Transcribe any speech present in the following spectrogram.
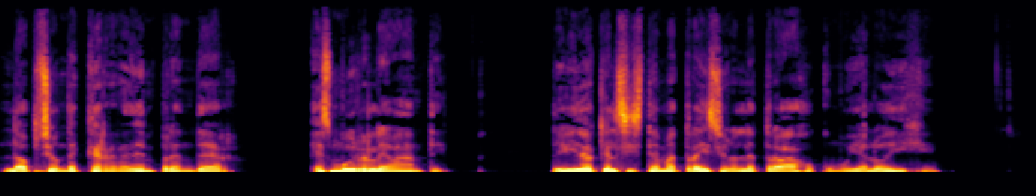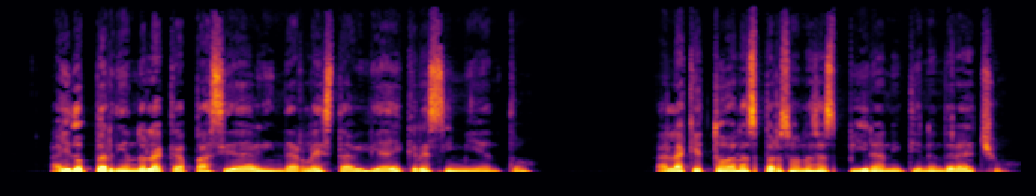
la opción de carrera de emprender es muy relevante, debido a que el sistema tradicional de trabajo, como ya lo dije, ha ido perdiendo la capacidad de brindar la estabilidad y crecimiento a la que todas las personas aspiran y tienen derecho.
